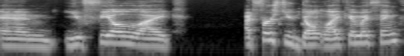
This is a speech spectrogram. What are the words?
And you feel like, at first you don't like him, I think.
